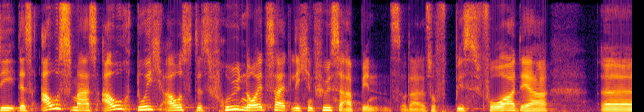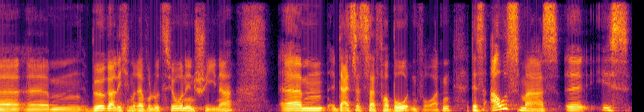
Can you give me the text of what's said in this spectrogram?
die, das Ausmaß auch durchaus des frühneuzeitlichen Füßeabbindens oder also bis vor der äh, ähm, bürgerlichen Revolution in China, ähm, da ist es dann verboten worden. Das Ausmaß äh, ist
